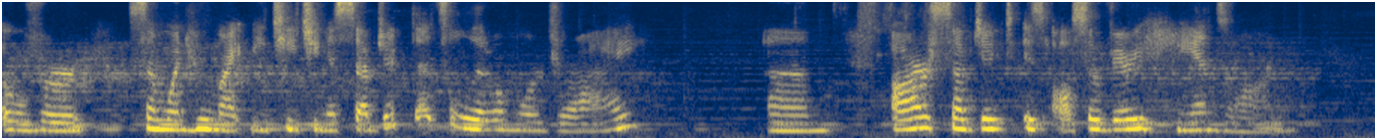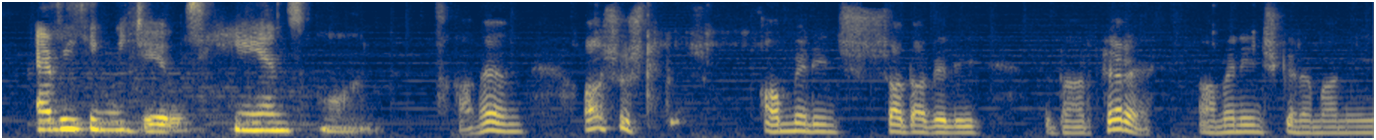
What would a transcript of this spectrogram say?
over someone who might be teaching a subject that's a little more dry. Um, our subject is also very hands on. Everything we do is hands on. Անեն անշուշտ ամեն ինչ շատ ավելի դարբեր է ամեն ինչ կնմանի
